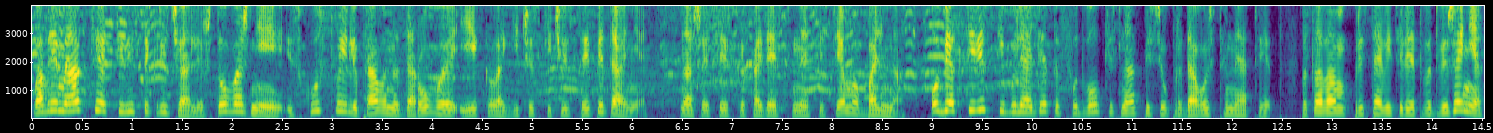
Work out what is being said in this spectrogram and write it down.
Во время акции активисты кричали, что важнее, искусство или право на здоровое и экологически чистое питание. Наша сельскохозяйственная система больна. Обе активистки были одеты в футболки с надписью «Продовольственный ответ». По словам представителей этого движения,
